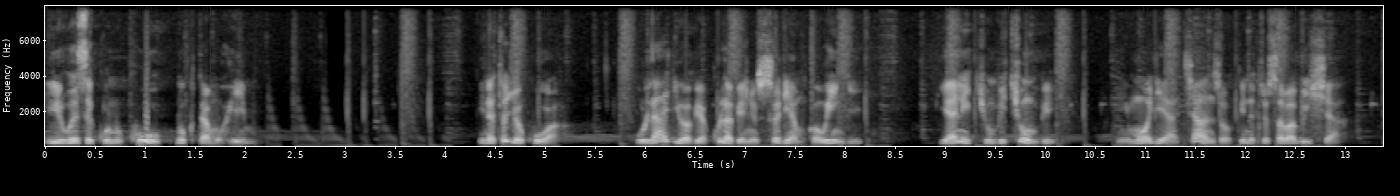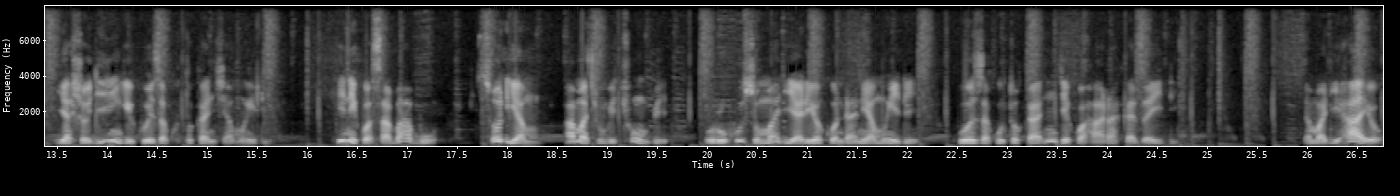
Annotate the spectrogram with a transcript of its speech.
ili uweze kunukuu nukta muhimu. Inatajwa kuwa ulaji wa vyakula vyenye sodium kwa wingi, yaani chumvi chumvi, ni moja ya chanzo kinachosababisha jasho jingi kuweza kutoka nje ya mwili. Hii ni kwa sababu sodium ama chumvi chumvi huruhusu maji yaliyoko ndani ya mwili kuweza kutoka nje kwa haraka zaidi, na maji hayo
